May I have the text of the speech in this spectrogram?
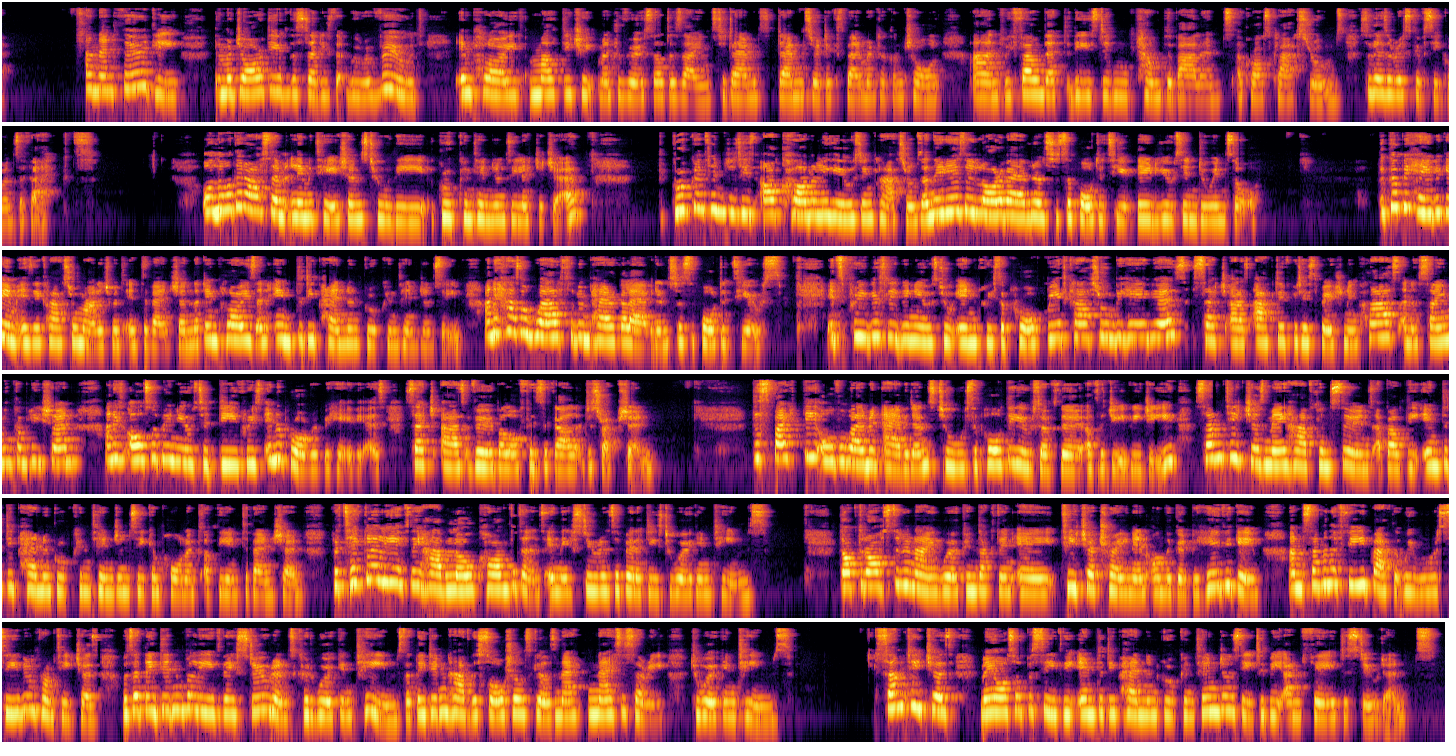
And then thirdly, the majority of the studies that we reviewed employed multi-treatment reversal designs to dem demonstrate experimental control and we found that these didn't counterbalance across classrooms, so there's a risk of sequence effects. Although there are some limitations to the group contingency literature, group contingencies are commonly used in classrooms and there is a lot of evidence to support their use in doing so. The Good Behaviour Game is a classroom management intervention that employs an interdependent group contingency, and it has a wealth of empirical evidence to support its use. It's previously been used to increase appropriate classroom behaviours, such as active participation in class and assignment completion, and it's also been used to decrease inappropriate behaviours, such as verbal or physical disruption. Despite the overwhelming evidence to support the use of the, of the GBG, some teachers may have concerns about the interdependent group contingency component of the intervention, particularly if they have low confidence in their students' abilities to work in teams. Dr. Austin and I were conducting a teacher training on the good behaviour game, and some of the feedback that we were receiving from teachers was that they didn't believe their students could work in teams, that they didn't have the social skills ne necessary to work in teams. Some teachers may also perceive the interdependent group contingency to be unfair to students.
